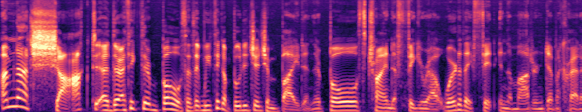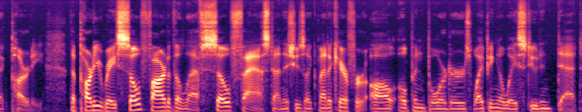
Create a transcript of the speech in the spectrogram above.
I'm not shocked. Uh, I think they're both. I think we think of Buttigieg and Biden. They're both trying to figure out where do they fit in the modern Democratic Party. The party raced so far to the left so fast on issues like Medicare for all, open borders, wiping away student debt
